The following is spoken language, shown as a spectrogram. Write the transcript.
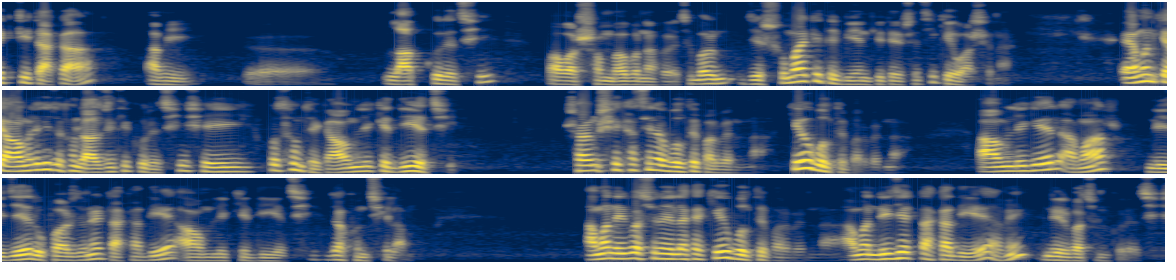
একটি টাকা আমি লাভ করেছি, পাওয়ার সম্ভাবনা হয়েছে। বরং যে সময়টিতে বিএনপিতে এসেছি কেউ আসে না। এমনকি আওয়ামী লীগে যখন রাজনীতি করেছি, সেই প্রথম থেকে আওয়ামী লীগকে দিয়েছি, স্বয়ং শেখ হাসিনা বলতে পারবেন না, কেউ বলতে পারবেন না। আওয়ামী লীগের আমার নিজের উপার্জনের টাকা দিয়ে আওয়ামী লীগকে দিয়েছি, যখন ছিলাম। আমার নির্বাচনী এলাকা কেউ বলতে পারবেন না, আমার নিজের টাকা দিয়ে আমি নির্বাচন করেছি।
